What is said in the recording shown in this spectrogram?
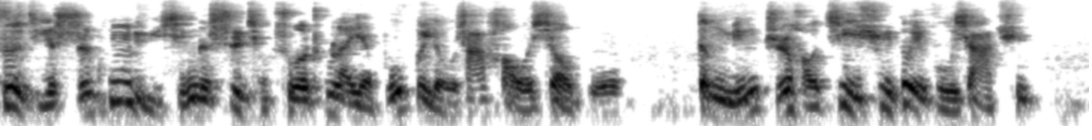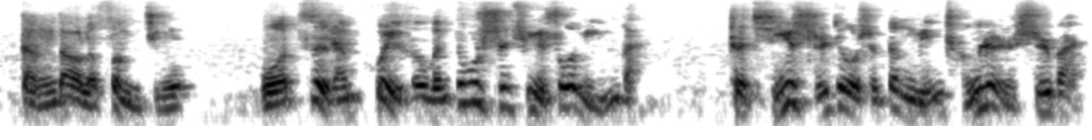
自己时空旅行的事情说出来也不会有啥好效果，邓明只好继续对付下去。等到了凤节，我自然会和文都师去说明白。这其实就是邓明承认失败，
